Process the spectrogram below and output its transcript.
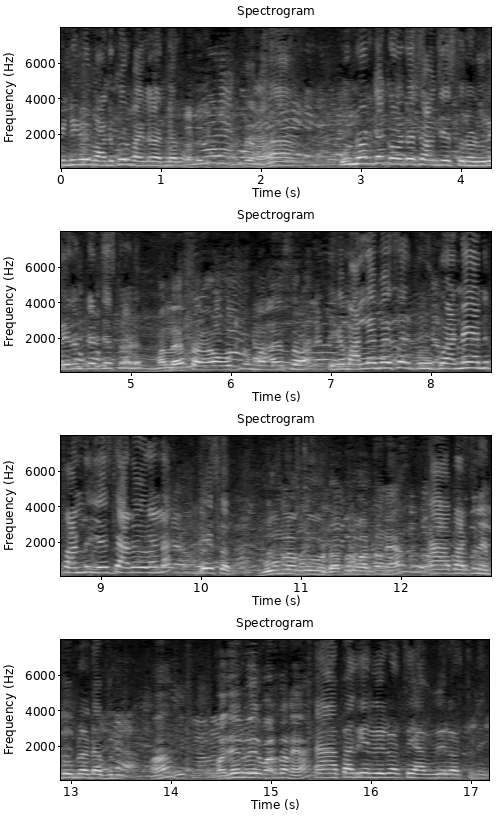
బిల్డింగ్ వండుకోరు మహిళలు అందరు అంతేనా ఉన్నోడికే కోటేశ్వర ఆమె చేస్తున్నాడు లేనోడికే చేస్తున్నాడు? మళ్ళీ వేస్తారా? ఓట్లు మళ్ళీ వేస్తారా? ఇక మళ్ళీ ఏమేస్తారు ఇప్పుడు అన్నయ్య అన్ని పనులు చేస్తే అడవులలో వేస్తారు. భూమిలోకి డబ్బులు పడతానే ఆ, పడుతున్నాయి భూమిలో డబ్బులు. పదిహేను వేలు పడతానే ఆ, పదిహేను వేలు పడతాయి యాభై వేలు పడుతున్నాయి.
